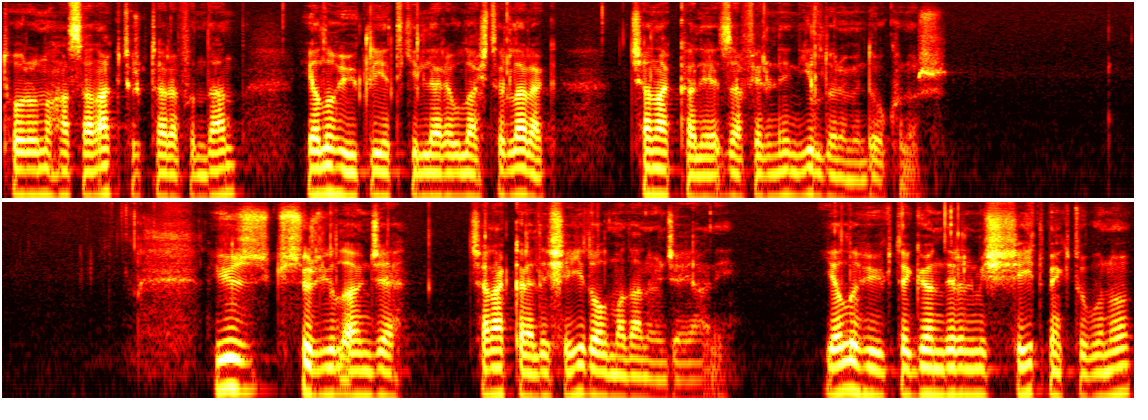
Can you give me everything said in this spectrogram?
torunu Hasan Aktürk tarafından Yalıhüyüklü yetkililere ulaştırılarak Çanakkale zaferinin yıl dönümünde okunur. Yüz küsür yıl önce Çanakkale'de şehit olmadan önce yani Yalıhüyük'te gönderilmiş şehit mektubunu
